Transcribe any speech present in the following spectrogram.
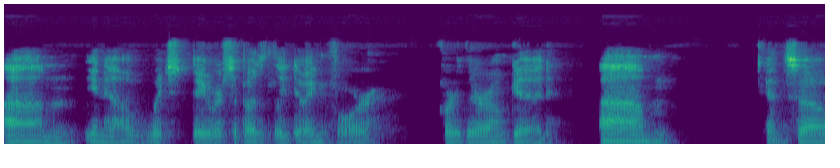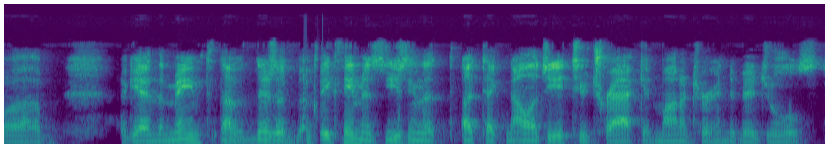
um, you know, which they were supposedly doing for for their own good. Um, and so, um, again, the main uh, there's a, a, big theme is using the technology to track and monitor individuals,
